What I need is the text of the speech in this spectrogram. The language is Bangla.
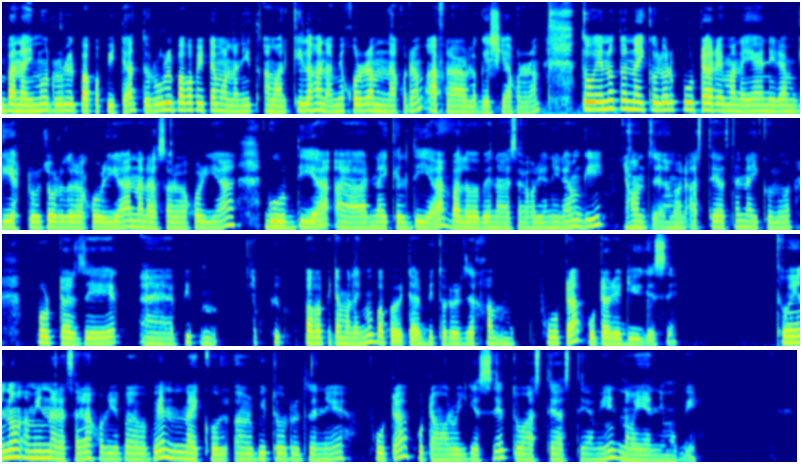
বানাইমু রোল পাপা পিঠা। তো রোল পাপা পিঠা মালানিত আমার কিলাহান আমি করলাম না করলাম আপনার লগে শেয়ার করলাম তো এনো তো নাইকলর পুটারে মানাইয়া নিরাম গিয়ে একটু জোর জোরা করিয়া নাড়াচাড়া গুড় দিয়া আর নাইকেল দিয়া ভালোভাবে নাড়াচাড়া করিয়া নিরাম গি। এখন আমার আস্তে আস্তে নাইকলর পুরটার যে বাবা পিঠা মালাইমু বাবা পিঠার ভিতরের যে পুটা পুটা রেডি হয়ে গেছে। তো এনো আমি নাড়াচাড়া করিয়ে ভাবে নাইকল আর ভিতর জেনে ফুটা ফুটা আমার হয়ে গেছে। তো আস্তে আস্তে আমি নামাইয়া নিমগি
